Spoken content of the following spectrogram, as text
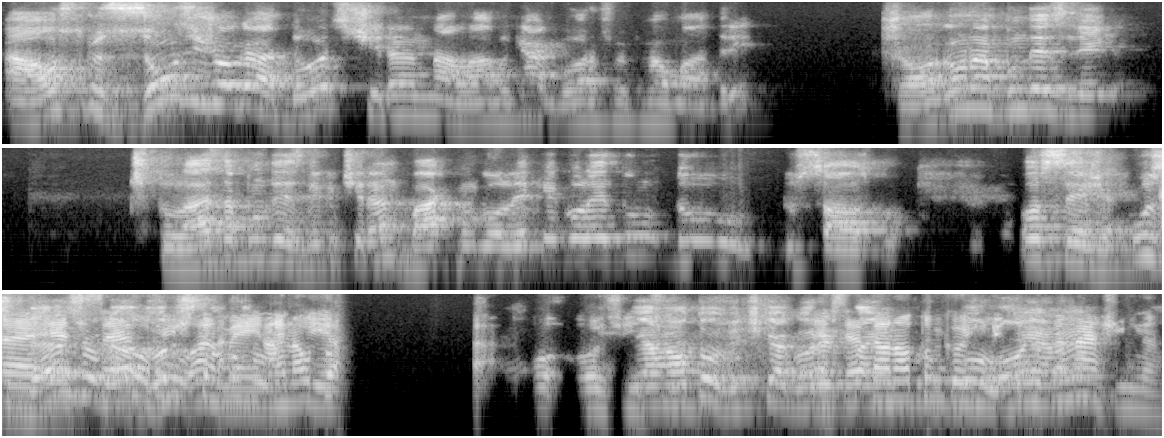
A Áustria, os 11 jogadores, tirando na Lava, que agora foi para o Real Madrid, jogam na Bundesliga. Titulares da Bundesliga, tirando Bach no goleiro, que é goleiro do, do, do Salzburg. Ou seja, os É, 10 exceto jogadores também, né? que- Hoje em E Arnautovic, que agora está indo para Bolonha, tá né? na China.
